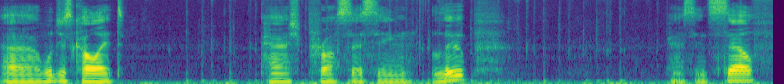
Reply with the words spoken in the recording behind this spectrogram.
uh, we'll just call it hash processing loop, pass in self.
